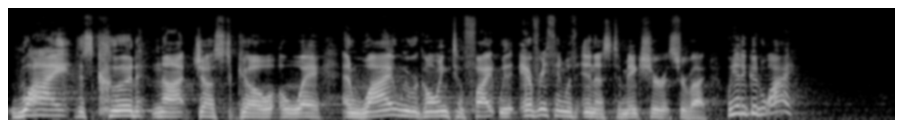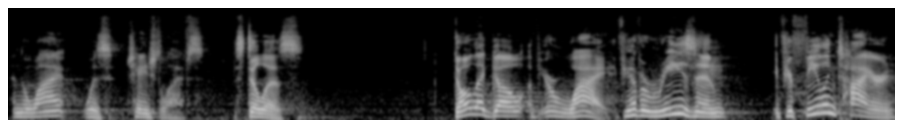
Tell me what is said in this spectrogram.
why this could not just go away and why we were going to fight with everything within us to make sure it survived. We had a good why. And the why was changed lives. Still is. Don't let go of your why. If you have a reason, if you're feeling tired,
